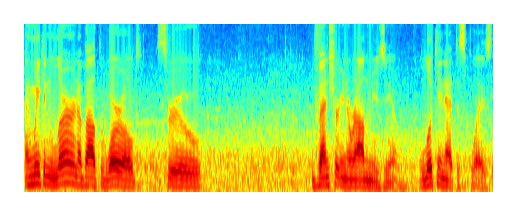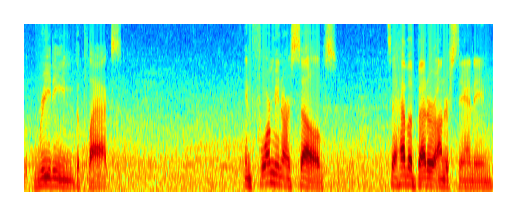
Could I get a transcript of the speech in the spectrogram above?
And we can learn about the world through venturing around the museum, looking at displays, reading the plaques, informing ourselves to have a better understanding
